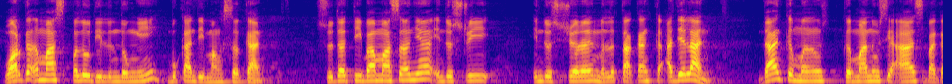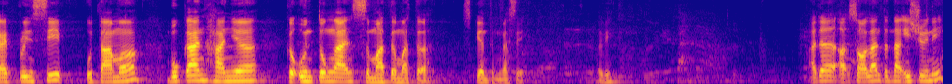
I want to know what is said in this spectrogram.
Warga emas perlu dilindungi bukan dimangsakan. Sudah tiba masanya industri industri meletakkan keadilan dan kemanusiaan sebagai prinsip utama bukan hanya keuntungan semata-mata. Sekian terima kasih. Okay. Ada uh, soalan tentang isu ini?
